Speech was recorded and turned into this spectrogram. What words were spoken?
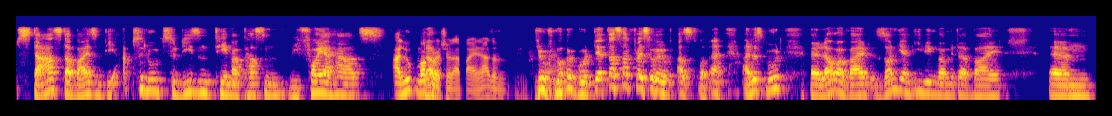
Stars dabei sind, die absolut zu diesem Thema passen, wie Feuerherz. Ah, Luke Mockridge dabei, ne? Also, gut, der- das hat vielleicht sogar gepasst. Oder? Alles gut. Äh, Laura Wald, Sonja Liebing war mit dabei. Ähm,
